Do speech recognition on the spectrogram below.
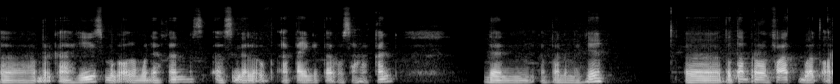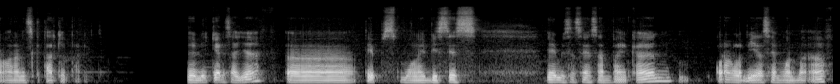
uh, berkahi semoga Allah mudahkan uh, segala apa yang kita usahakan dan apa namanya uh, tetap bermanfaat buat orang-orang di sekitar kita. Gitu. Demikian saja uh, tips mulai bisnis yang bisa saya sampaikan. Kurang lebihnya saya mohon maaf.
